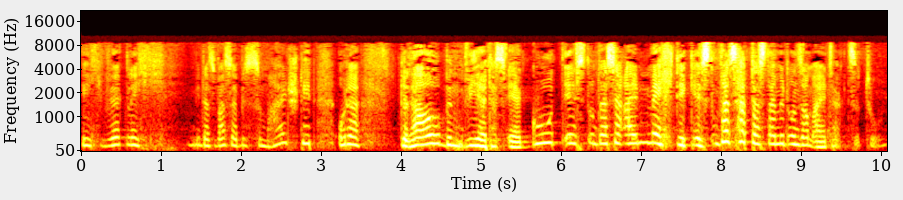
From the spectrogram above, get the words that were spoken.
ich wirklich wie das Wasser bis zum Hals steht? Oder glauben wir, dass er gut ist und dass er allmächtig ist? Und was hat das dann mit unserem Alltag zu tun?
